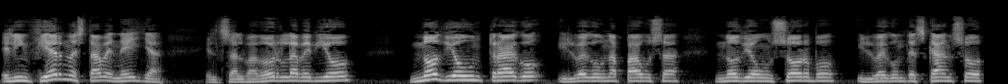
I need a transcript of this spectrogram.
el infierno estaba en ella, el Salvador la bebió, no dio un trago y luego una pausa, no dio un sorbo y luego un descanso,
